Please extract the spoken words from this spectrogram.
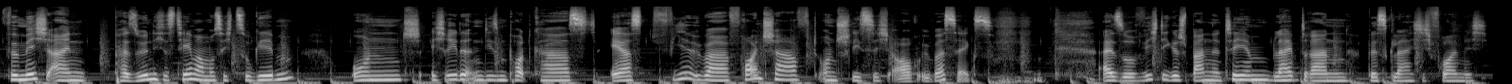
Für mich ein persönliches Thema, muss ich zugeben. Und ich rede in diesem Podcast erst viel über Freundschaft und schließlich auch über Sex. Also wichtige, spannende Themen. Bleibt dran. Bis gleich. Ich freue mich.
